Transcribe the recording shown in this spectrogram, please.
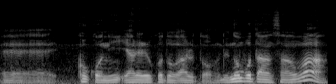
えー、個々にやれることがあると。で、のぼたんさんは、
